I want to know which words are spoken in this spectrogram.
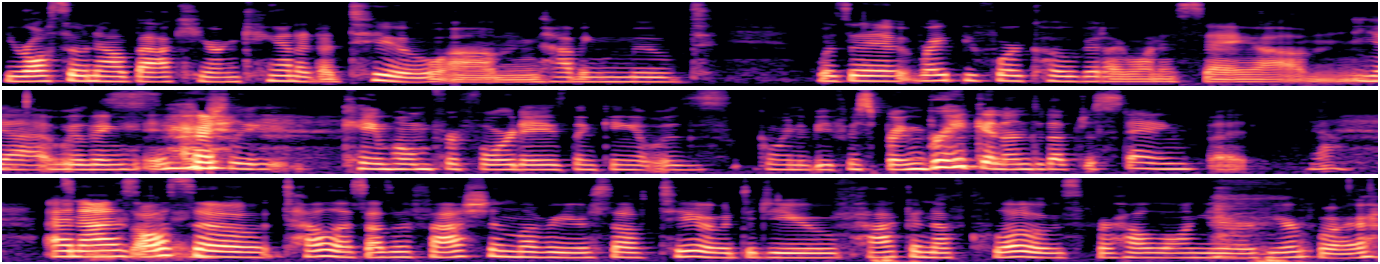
you're also now back here in Canada too, um, having moved. Was it right before COVID? I want to say. Um, yeah, moving. actually came home for four days, thinking it was going to be for spring break, and ended up just staying. But yeah. And as exciting. also tell us, as a fashion lover yourself too, did you pack enough clothes for how long you were here for?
